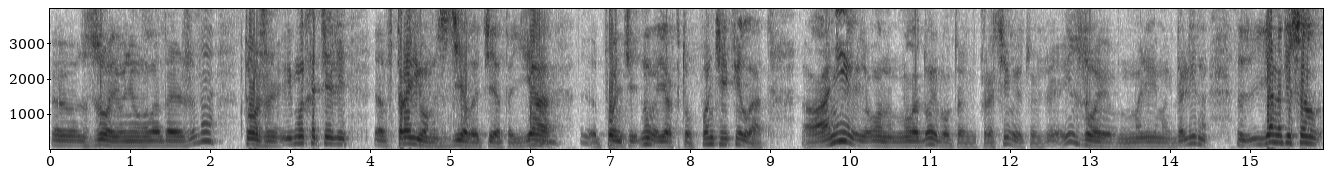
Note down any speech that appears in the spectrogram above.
Зоя, у него молодая жена, тоже. И мы хотели э, втроем сделать это. Я э, Понтий, ну я кто, Понтий Пилат. А они, он молодой был, так, красивый, то и Зоя, Мария Магдалина. Я написал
